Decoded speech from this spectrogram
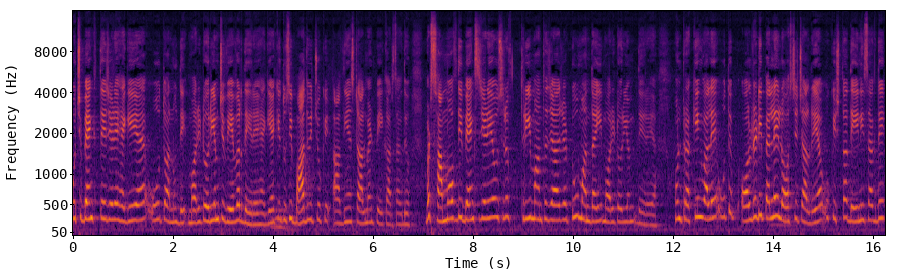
ਕੁਝ ਬੈਂਕ ਤੇ ਜਿਹੜੇ ਹੈਗੇ ਆ ਉਹ ਤੁਹਾਨੂੰ ਮੋਰੀਟੋਰੀਅਮ ਚ ਵੇਵਰ ਦੇ ਰਹੇ ਹੈਗੇ ਆ ਕਿ ਤੁਸੀਂ ਬਾਅਦ ਵਿੱਚੋਂ ਕਿ ਆਪਦੀਆਂ ਇਨਸਟਾਲਮੈਂਟ ਪੇ ਕਰ ਸਕਦੇ ਹੋ। But some of the banks ਜਿਹੜੇ ਆ ਉਹ ਸਿਰਫ 3 ਮੰਥ ਜਾਂ ਜਾਂ 2 ਮੰਥ ਦਾ ਹੀ ਮੋਰੀਟੋਰੀਅਮ ਦੇ ਰਹੇ ਆ। ਹੁਣ ਟਰੱਕਿੰਗ ਵਾਲੇ ਉਹ ਤੇ ਆਲਰੇਡੀ ਪਹਿਲਾਂ ਹੀ ਲਾਸ 'ਚ ਚੱਲ ਰਹੇ ਆ ਉਹ ਕਿਸ਼ਤਾਂ ਦੇ ਨਹੀਂ ਸਕਦੇ।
